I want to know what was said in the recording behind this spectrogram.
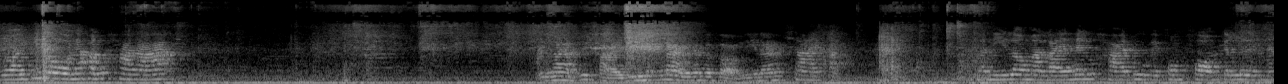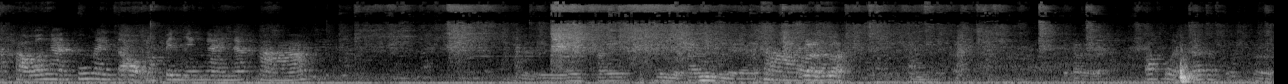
100กิโลนะคะลูกค้า เป็นลาบที่ขายดีมากๆเลยครับกระสอบนี้นะ ใช่ค่ะ วันนี้เรามาไลฟ์ให้ลูกค้าดูไปพร้อมๆกันเลยนะคะ ว่างานข้างในจะออกมาเป็นยังไงนะคะ ให้ทั้งหนึ่งกับทั้งลูกเลยนะใช่ ก็แล้วก็ก็ตั้งเลยก็เปิดก็จะเปิดเออ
